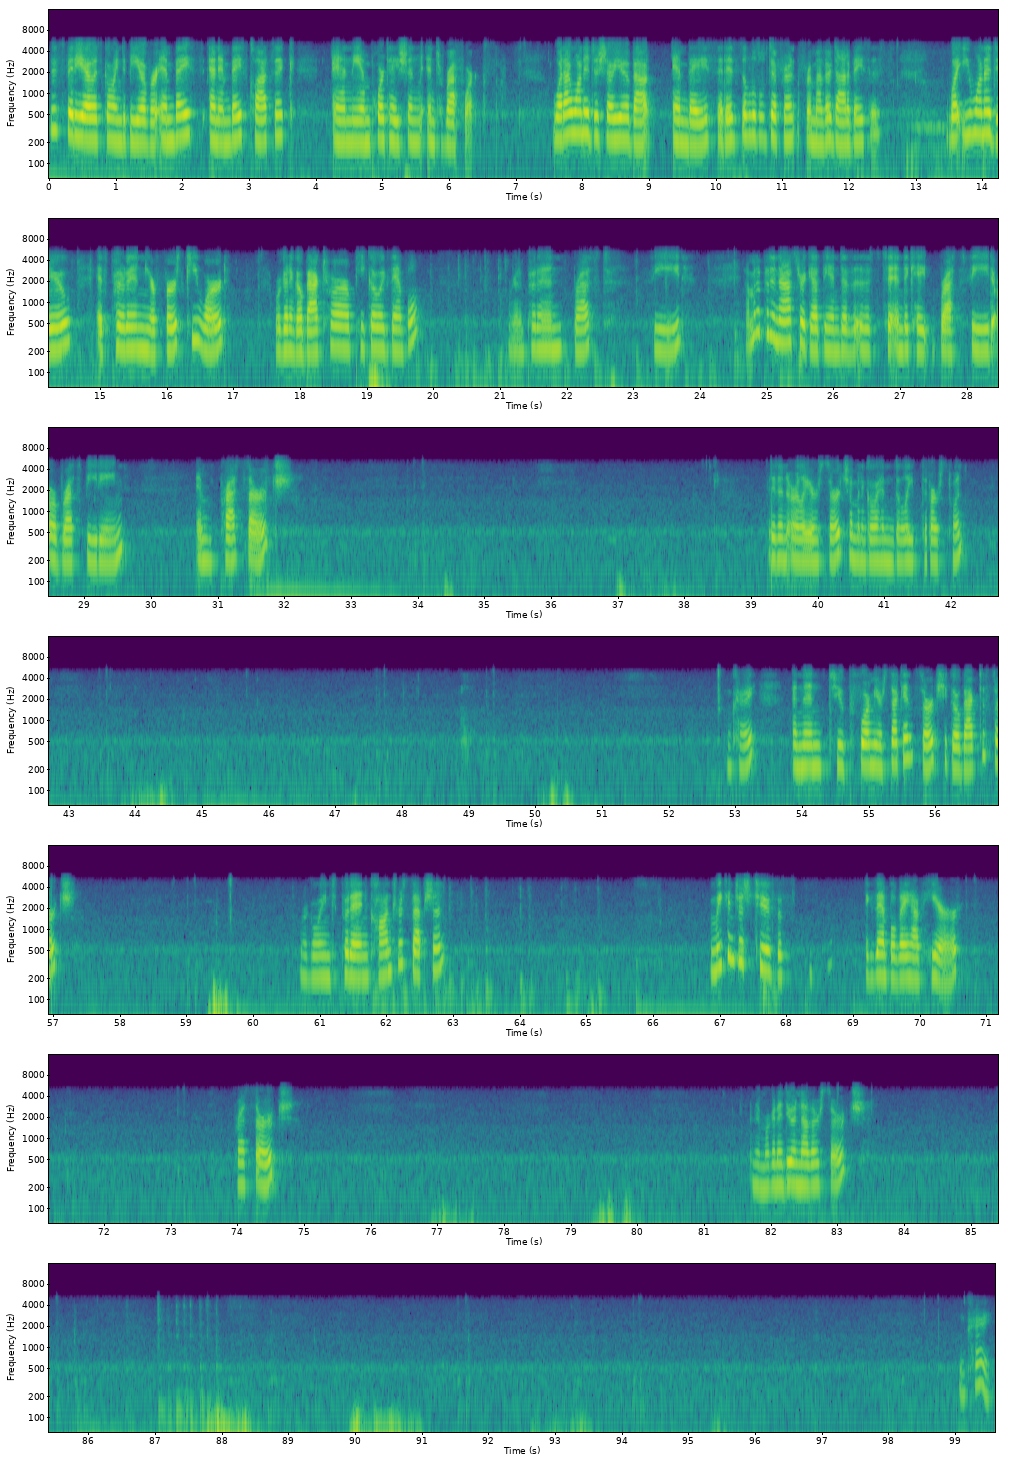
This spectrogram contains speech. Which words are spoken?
This video is going to be over Embase and Embase Classic and the importation into RefWorks. What I wanted to show you about Embase, it is a little different from other databases. What you want to do is put in your first keyword. We're going to go back to our Pico example. We're going to put in breast feed. I'm going to put an asterisk at the end of this to indicate breastfeed or breastfeeding and press search. I did an earlier search. I'm going to go ahead and delete the first one. Okay, and then to perform your second search, you go back to search. We're going to put in contraception. And we can just choose this example they have here. Press search. And then we're going to do another search. Okay.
